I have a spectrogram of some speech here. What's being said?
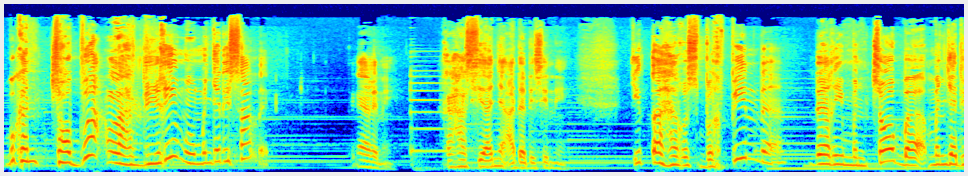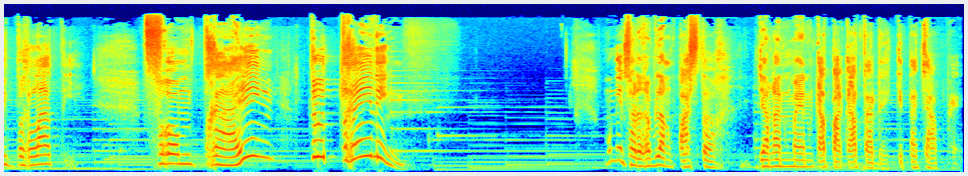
Bukan cobalah dirimu menjadi saleh. Dengar ini, rahasianya ada di sini. Kita harus berpindah dari mencoba menjadi berlatih. From trying to training. Mungkin saudara bilang, pastor jangan main kata-kata deh, kita capek.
